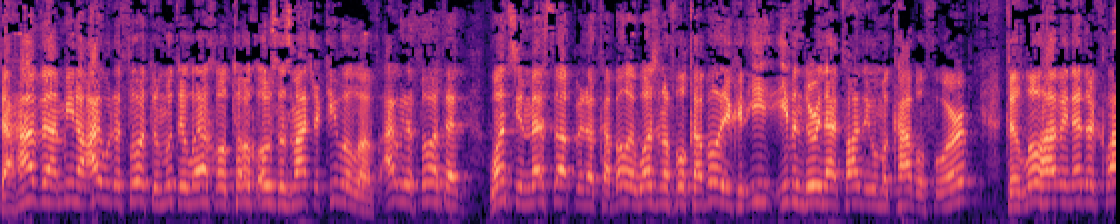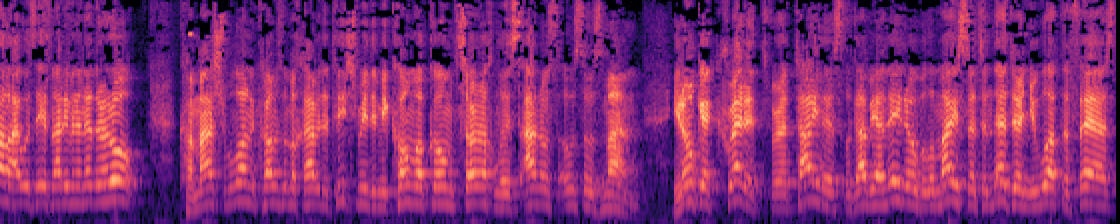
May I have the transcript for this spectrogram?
I would have thought to. I would have thought that once you messed up in a kabbalah, it wasn't a full kabbalah, you could eat even during that time that you were makabel for. To lo have a nether klal, I would say it's not even another at all. Kamash Malon comes to Mechaber to teach me the mikom makom tzarech anos osos man. You don't get credit for a tainus l'gabi anenu, but l'maisa it's a nether, and you will have to fast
